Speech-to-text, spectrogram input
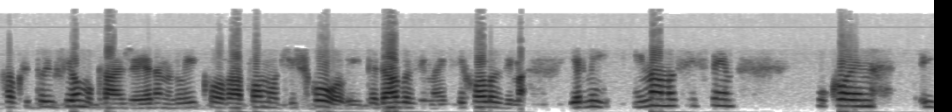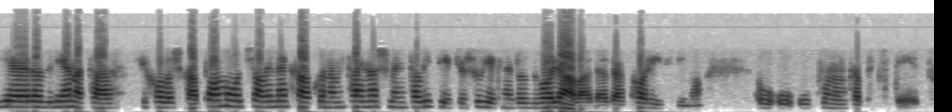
kako se to i u filmu kaže, jedan od likova, pomoć i školi, pedagozima i psiholozima, jer mi imamo sistem u kojem je razvijena ta psihološka pomoć, ali nekako nam taj naš mentalitet još uvijek ne dozvoljava da ga koristimo u, u, u punom kapacitetu.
